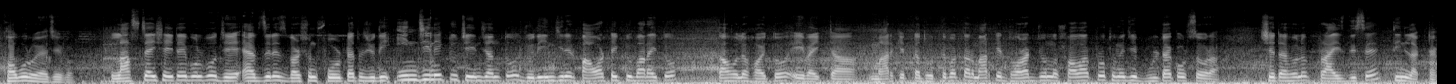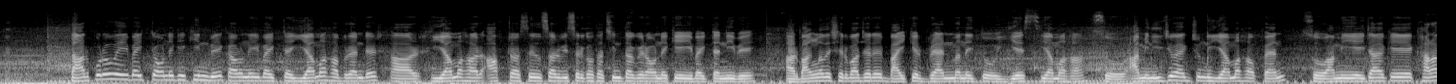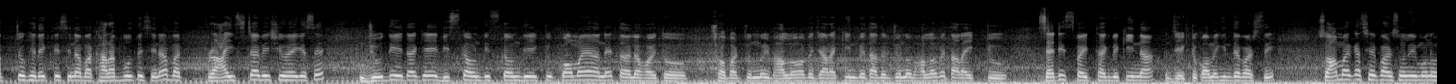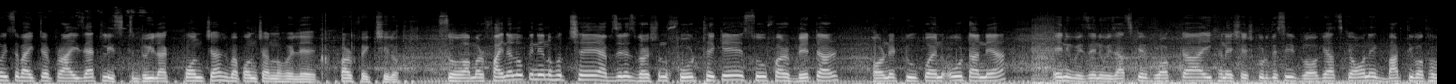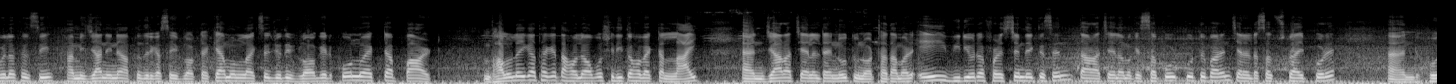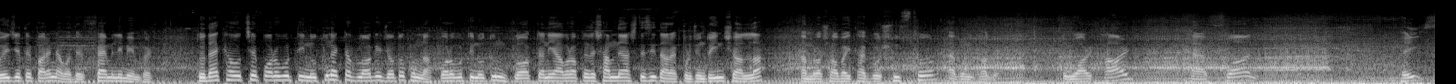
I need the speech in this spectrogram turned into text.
খবর হয়ে যাবে লাস্টটাই সেইটাই বলব যে অ্যাভজেরেস ভার্সন ফোরটাতে যদি ইঞ্জিনে একটু চেঞ্জ আনতো, যদি ইঞ্জিনের পাওয়ারটা একটু বাড়াইতো, তাহলে হয়তো এই বাইকটা মার্কেটটা ধরতে পারতো। আর মার্কেট ধরার জন্য সবার প্রথমে যে ভুলটা করছে ওরা, সেটা হলো প্রাইস দিছে তিন লাখ টাকা। তারপরেও এই বাইকটা অনেকে কিনবে, কারণ এই বাইকটা ইয়ামাহা ব্র্যান্ডের আর ইয়ামাহার আফটার সেল সার্ভিসের কথা চিন্তা করে অনেকে এই বাইকটা নিবে। আর বাংলাদেশের বাজারে বাইকের ব্র্যান্ড মানেই তো ইয়েস ইয়ামাহা সো আমি নিজেও একজন ইয়ামাহা ফ্যান সো আমি এইটাকে খারাপ চোখে দেখতেছি না বা খারাপ বলতেছি না বাট প্রাইসটা বেশি হয়ে গেছে। যদি এটাকে ডিসকাউন্ট ডিসকাউন্ট দিয়ে একটু কমায় আনে, তাহলে হয়তো সবার জন্যই ভালো হবে। যারা কিনবে, তাদের জন্য ভালো হবে। তারা একটু স্যাটিসফাইড থাকবে কি না যে একটু কমে কিনতে পারছি। সো আমার কাছে পার্সোনালি মনে হয়েছে বাইকটার প্রাইস অ্যাটলিস্ট দুই লাখ পঞ্চাশ বা পঞ্চান্ন হইলে পারফেক্ট ছিল। সো আমার ফাইনাল ওপিনিয়ন হচ্ছে অ্যাবজেরেস ভার্সন ফোর থেকে so far better Hornet two point ওটা নেয়া। এনিওয়েজ এনিওয়েজ আজকের ব্লগটা এখানে শেষ করতেছি। ব্লগে আজকে অনেক বাড়তি কথা বলে ফেলছি। আমি জানি না আপনাদের কাছে এই ব্লগটা কেমন লাগছে। যদি ব্লগের কোনো একটা পার্ট ভালো লেগে থাকে, তাহলে অবশ্যই দিতে হবে একটা লাইক অ্যান্ড যারা চ্যানেলটায় নতুন, অর্থাৎ আমার এই ভিডিওটা ফার্স্ট টাইম দেখতেছেন, তারা চাইলে আমাকে সাপোর্ট করতে পারেন, চ্যানেলটা সাবস্ক্রাইব করে অ্যান্ড হয়ে যেতে পারেন আমাদের ফ্যামিলি মেম্বার তো দেখা হচ্ছে পরবর্তী নতুন একটা ব্লগে যতক্ষণ না পরবর্তী নতুন ব্লগটা নিয়ে আবার আপনাদের সামনে আসতেছি, তার পর্যন্ত ইনশাআল্লাহ আমরা সবাই থাকব সুস্থ এবং ভালো। Work hard have fun Hayes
